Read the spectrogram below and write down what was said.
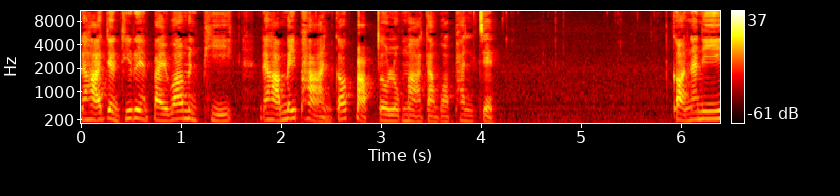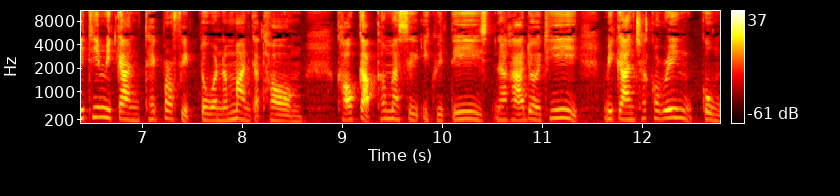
นะคะอย่างที่เรียนไปว่ามันพีคนะคะไม่ผ่านก็ปรับตัวลงมาต่ำกว่าพันเก่อนหน้านี้ที่มีการ take profit ตัวน้ำมันกับทอง เขากลับเข้ามาซื้อ equities นะคะ โดยที่มีการ chuckering กลุ่ม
